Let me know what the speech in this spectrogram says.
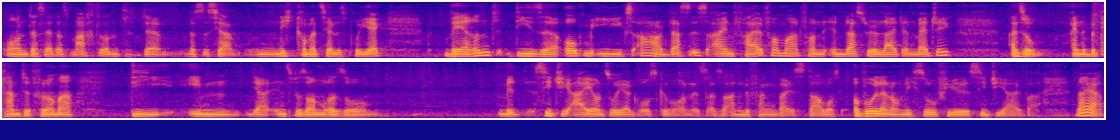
und dass er das macht. Und der, das ist ja ein nicht kommerzielles Projekt. Während dieser OpenEXR, das ist ein Fileformat von Industrial Light and Magic, also eine bekannte Firma, die eben ja insbesondere so mit CGI und so ja groß geworden ist. Also angefangen bei Star Wars, obwohl da noch nicht so viel CGI war. Naja,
